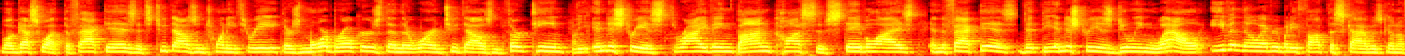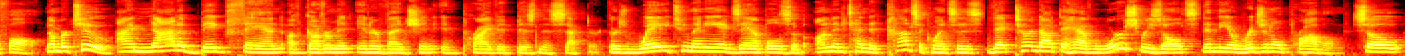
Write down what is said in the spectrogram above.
Well, guess what? The fact is, it's 2023. There's more brokers than there were in 2013. The industry is thriving, bond costs have stabilized, and the fact is that the industry is doing well, even though everybody thought the sky was going to fall. Number two, I'm not a big fan of government intervention in private business sector. There's way too many examples of unintended consequences that turned out to have worse results than the original problem. So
